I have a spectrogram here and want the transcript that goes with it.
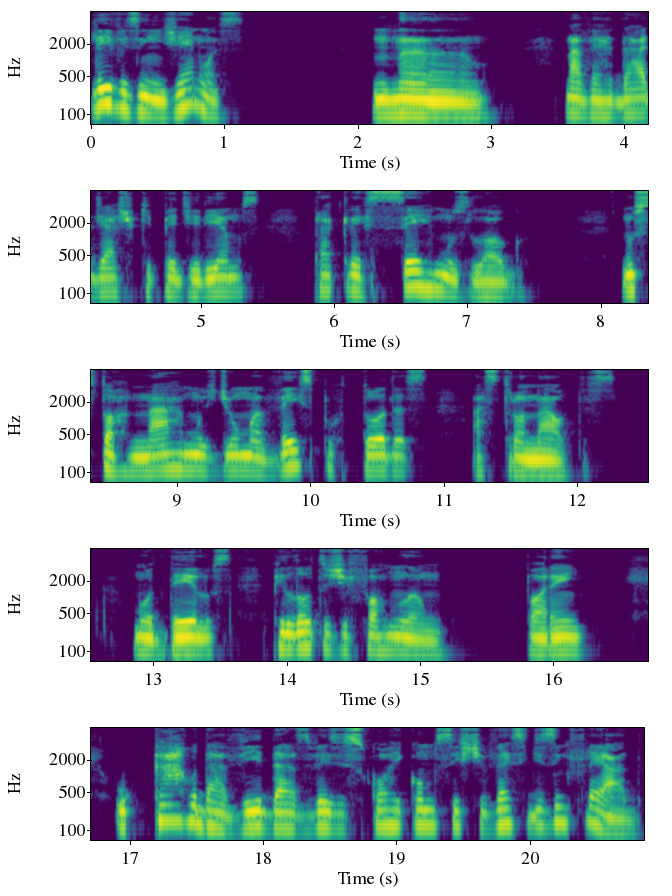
livres e ingênuas? Não. Na verdade, acho que pediríamos para crescermos logo, nos tornarmos de uma vez por todas astronautas, modelos, pilotos de Fórmula 1. Porém, o carro da vida às vezes corre como se estivesse desenfreado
